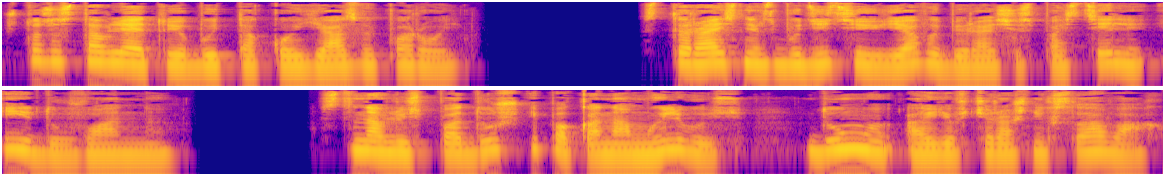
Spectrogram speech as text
что заставляет ее быть такой язвой порой. Стараясь не разбудить ее, я выбираюсь из постели и иду в ванную. Становлюсь под душ и пока намыливаюсь, думаю о ее вчерашних словах.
